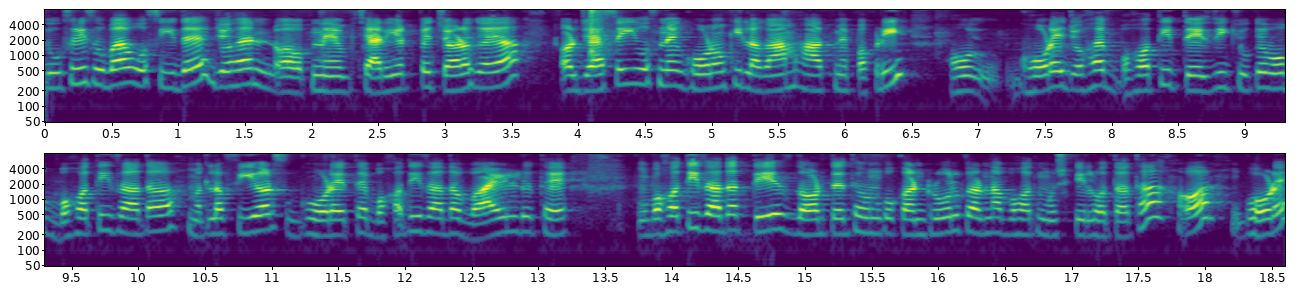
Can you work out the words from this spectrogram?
दूसरी सुबह वो सीधे जो है, अपने चैरियट पे चढ़ गया और जैसे ही उसने घोड़ों की लगाम हाथ में पकड़ी घोड़े जो है बहुत ही तेज़ी, क्योंकि वो बहुत ही ज़्यादा मतलब फियर्स घोड़े थे, बहुत ही ज़्यादा वाइल्ड थे। बहुत ही ज़्यादा तेज़ दौड़ते थे, उनको कंट्रोल करना बहुत मुश्किल होता था और घोड़े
